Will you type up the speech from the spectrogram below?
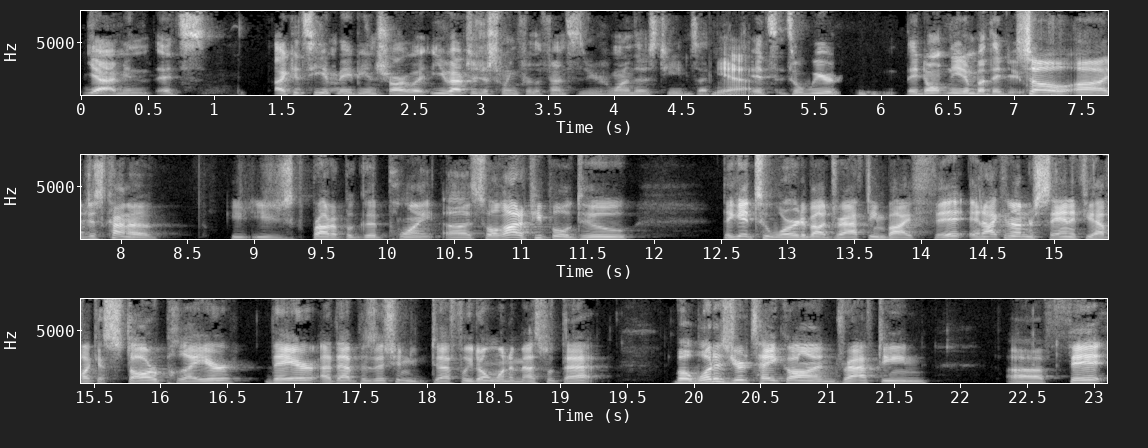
yeah, I mean, it's I could see it maybe in Charlotte. You have to just swing for the fences. You're one of those teams. I think. Yeah, it's it's a weird. They don't need them, but they do. So, uh, just kind of, you, you just brought up a good point. Uh, so a lot of people do they get too worried about drafting by fit. And I can understand if you have like a star player there at that position, you definitely don't want to mess with that. But what is your take on drafting uh, fit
